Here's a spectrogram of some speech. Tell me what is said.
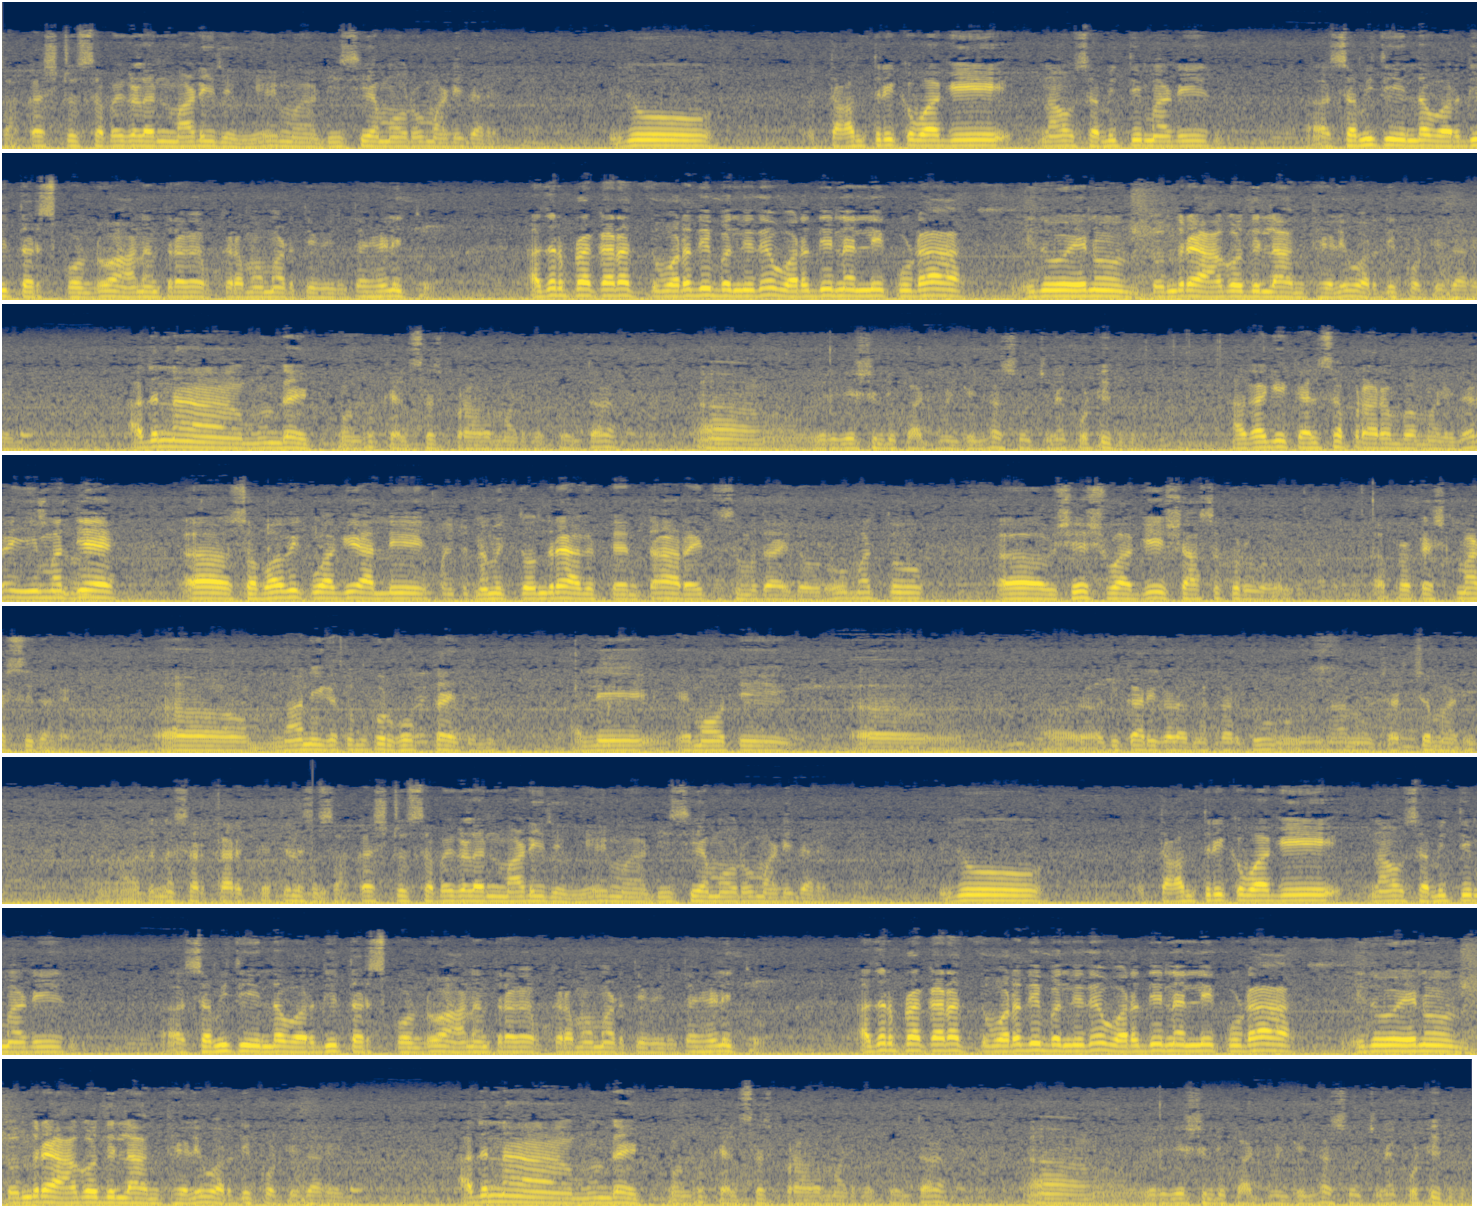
ಸಾಕಷ್ಟು ಸಭೆಗಳನ್ನು ಮಾಡಿದ್ದೀವಿ ಡಿ ಸಿ ಎಂ ಅವರು ಮಾಡಿದ್ದಾರೆ. ಇದು ತಾಂತ್ರಿಕವಾಗಿ ನಾವು ಸಮಿತಿ ಮಾಡಿ ಸಮಿತಿಯಿಂದ ವರದಿ ತರಿಸ್ಕೊಂಡು ಆನಂತರ ಕ್ರಮ ಮಾಡ್ತೀವಿ ಅಂತ ಹೇಳಿತ್ತು. ಅದರ ಪ್ರಕಾರ ವರದಿ ಬಂದಿದೆ. ವರದಿನಲ್ಲಿ ಕೂಡ ಇದು ಏನು ತೊಂದರೆ ಆಗೋದಿಲ್ಲ ಅಂತ ಹೇಳಿ ವರದಿ ಕೊಟ್ಟಿದ್ದಾರೆ. ಅದನ್ನು ಮುಂದೆ ಇಟ್ಕೊಂಡು ಕೆಲಸ ಪ್ರಾರಂಭ ಮಾಡಬೇಕು ಅಂತ ಇರಿಗೇಷನ್ ಡಿಪಾರ್ಟ್ಮೆಂಟಿಂದ ಸೂಚನೆ ಕೊಟ್ಟಿದ್ರು. ಹಾಗಾಗಿ ಕೆಲಸ ಪ್ರಾರಂಭ ಮಾಡಿದ್ದಾರೆ. ಈ ಮಧ್ಯೆ ಸ್ವಾಭಾವಿಕವಾಗಿ ಅಲ್ಲಿ ನಮಗೆ ತೊಂದರೆ ಆಗುತ್ತೆ ಅಂತ ರೈತ ಸಮುದಾಯದವರು ಮತ್ತು ವಿಶೇಷವಾಗಿ ಶಾಸಕರುಗಳು ಪ್ರೊಟೆಸ್ಟ್ ಮಾಡಿಸಿದ್ದಾರೆ. ನಾನೀಗ ತುಮಕೂರಿಗೆ ಹೋಗ್ತಾ ಇದ್ದೀನಿ. ಅಲ್ಲಿ ಹೇಮಾವತಿ ಅಧಿಕಾರಿಗಳನ್ನು ಕರೆದು ನಾನು ಚರ್ಚೆ ಮಾಡಿ ಅದನ್ನು ಸರ್ಕಾರಕ್ಕೆ ತಿಳಿಸಿ ಸಾಕಷ್ಟು ಸಭೆಗಳನ್ನು ಮಾಡಿದ್ದೀವಿ. ಡಿ ಸಿ ಎಂ ಅವರು ಮಾಡಿದ್ದಾರೆ. ಇದು ತಾಂತ್ರಿಕವಾಗಿ ನಾವು ಸಮಿತಿ ಮಾಡಿ ಸಮಿತಿಯಿಂದ ವರದಿ ತರಿಸ್ಕೊಂಡು ಆನಂತರ ಕ್ರಮ ಮಾಡ್ತೀವಿ ಅಂತ ಹೇಳಿತ್ತು. ಅದರ ಪ್ರಕಾರ ವರದಿ ಬಂದಿದೆ. ವರದಿನಲ್ಲಿ ಕೂಡ ಇದು ಏನು ತೊಂದರೆ ಆಗೋದಿಲ್ಲ ಅಂತ ಹೇಳಿ ವರದಿ ಕೊಟ್ಟಿದ್ದಾರೆ. ಅದನ್ನು ಮುಂದೆ ಇಟ್ಕೊಂಡು ಕೆಲಸ ಪ್ರಾರಂಭ ಮಾಡಬೇಕು ಅಂತ ಇರಿಗೇಷನ್ ಡಿಪಾರ್ಟ್ಮೆಂಟಿಂದ ಸೂಚನೆ ಕೊಟ್ಟಿದ್ರು.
